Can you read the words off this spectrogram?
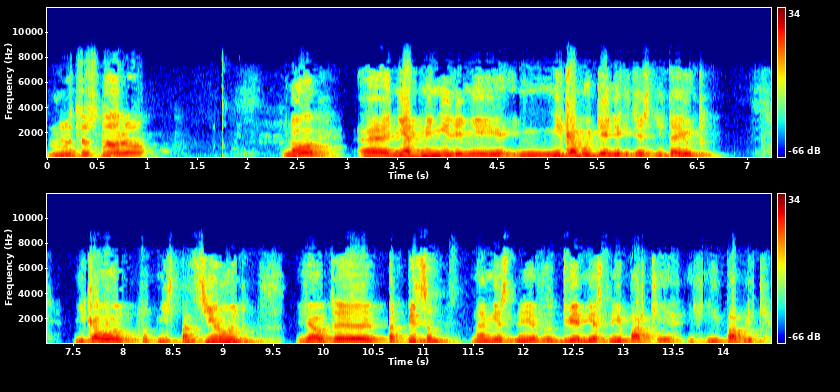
Ну это здорово. Но э, не отменили, ни, никому денег здесь не дают, никого тут не спонсируют. Я вот э, подписан на местные, две местные партии, их паблики.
